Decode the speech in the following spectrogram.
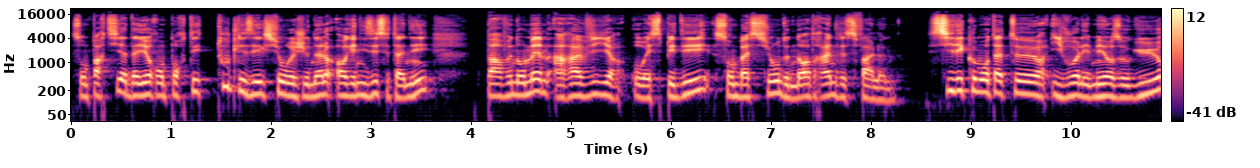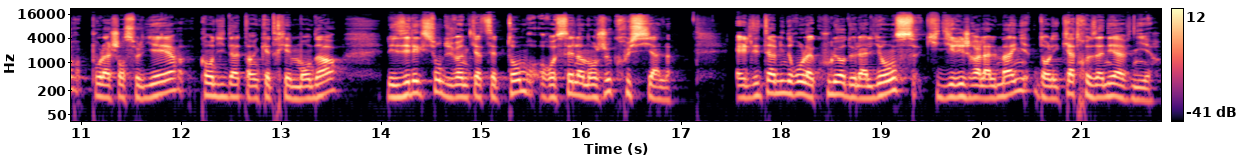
Son parti a d'ailleurs remporté toutes les élections régionales organisées cette année, parvenant même à ravir au SPD son bastion de Nordrhein-Westfalen. Si les commentateurs y voient les meilleurs augures pour la chancelière, candidate à un quatrième mandat, les élections du 24 septembre recèlent un enjeu crucial. Elles détermineront la couleur de l'alliance qui dirigera l'Allemagne dans les quatre années à venir.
